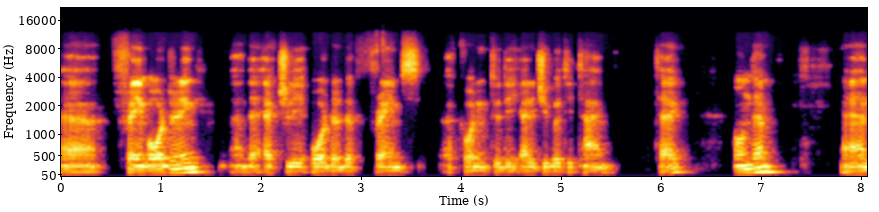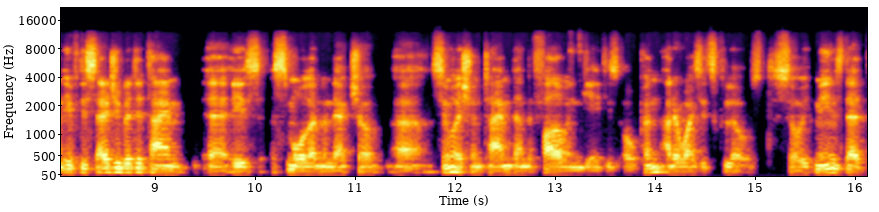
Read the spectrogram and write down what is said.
uh, frame ordering and they actually order the frames according to the eligibility time tag on them. And if this eligibility time uh, is smaller than the actual uh, simulation time, then the following gate is open, otherwise it's closed. So it means that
